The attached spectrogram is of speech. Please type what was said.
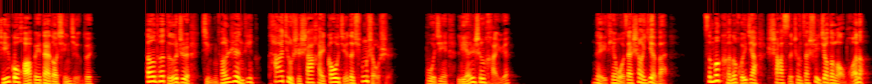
齐国华被带到刑警队，当他得知警方认定他就是杀害高杰的凶手时，不禁连声喊冤。那天我在上夜班，怎么可能回家杀死正在睡觉的老婆呢？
